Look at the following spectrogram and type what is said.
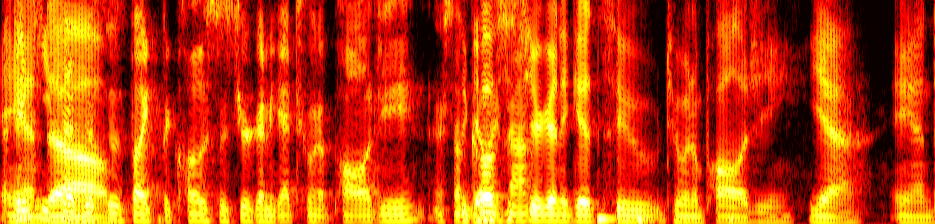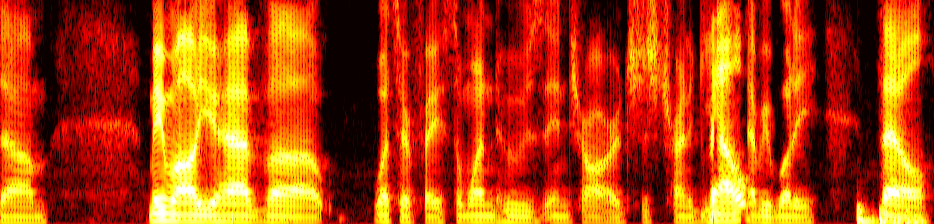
I think he And, said this um, is like the closest you're going to get to an apology or something. the something. closest like that. you're going to get to to an apology yeah and um meanwhile you have uh what's her face the one who's in charge just trying to keep Vel. everybody Vel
